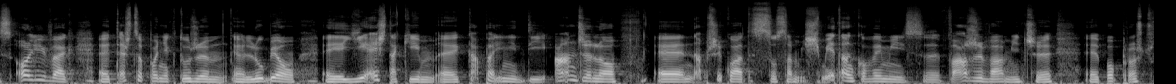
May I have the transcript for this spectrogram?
z oliwek. Też co po niektórzy lubią jeść takim Capellini di Angelo, na przykład z sosami śmietankowymi, z warzywami, czy po prostu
